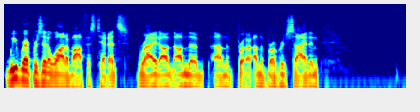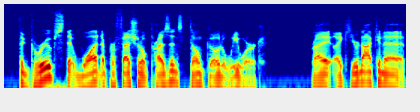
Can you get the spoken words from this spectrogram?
we represent a lot of office tenants, right, on on the on the on the brokerage side, and the groups that want a professional presence don't go to WeWork, right? Like you're not to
